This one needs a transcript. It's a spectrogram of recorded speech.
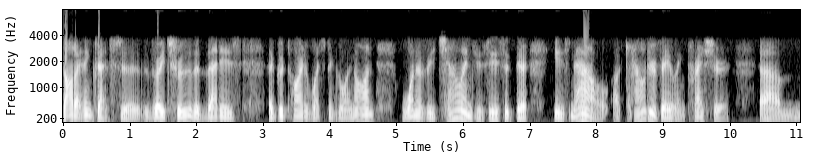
Scott, I think that's uh, very true. That that is a good part of what's been going on. One of the challenges is that there is now a countervailing pressure um,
